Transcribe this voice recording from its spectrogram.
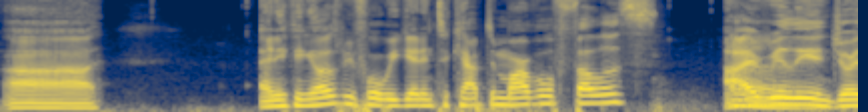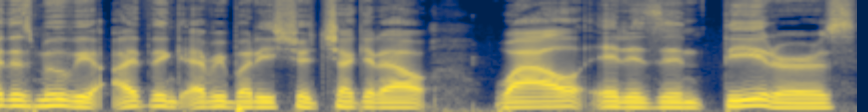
Uh, anything else before we get into Captain Marvel, fellas? I Uh, really enjoyed this movie. I think everybody should check it out while it is in theaters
